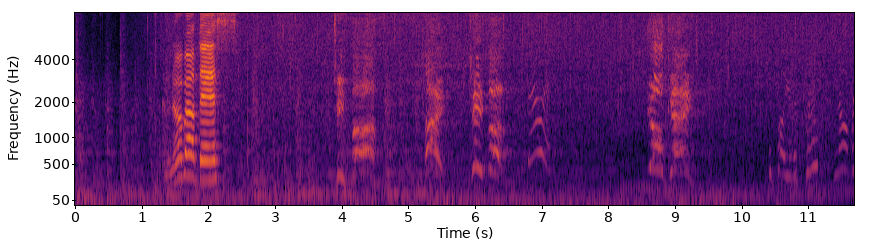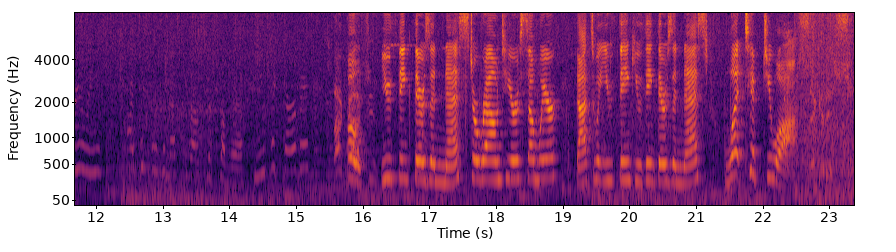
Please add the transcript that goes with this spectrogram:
I don't know about this. Tifa! Hey! Tifa! Barret! You okay? To tell you the truth, not really. I think there's a nest around here somewhere. Can you take care of it? I got Oh, you. you think there's a nest around here somewhere? That's what you think? You think there's a nest? What tipped you off? Sick of this shit.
